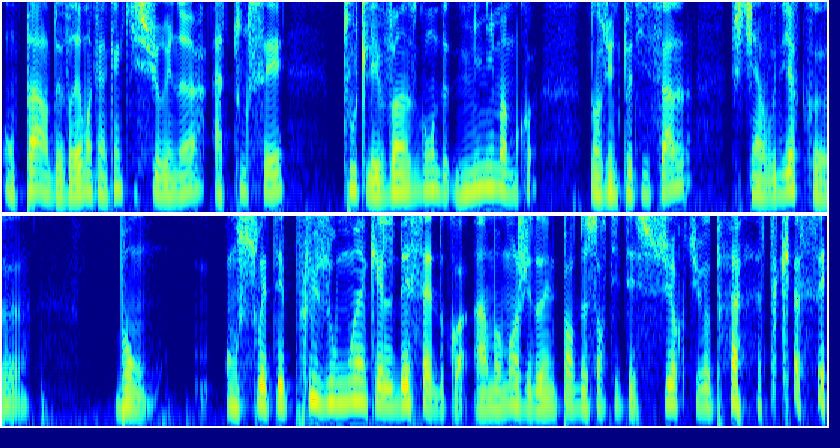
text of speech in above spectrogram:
on parle de vraiment quelqu'un qui sur une heure a toussé toutes les 20 secondes minimum, quoi, dans une petite salle. Je tiens à vous dire que bon, on souhaitait plus ou moins qu'elle décède, quoi. À un moment, je lui ai donné une porte de sortie. T'es sûr que tu veux pas te casser?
